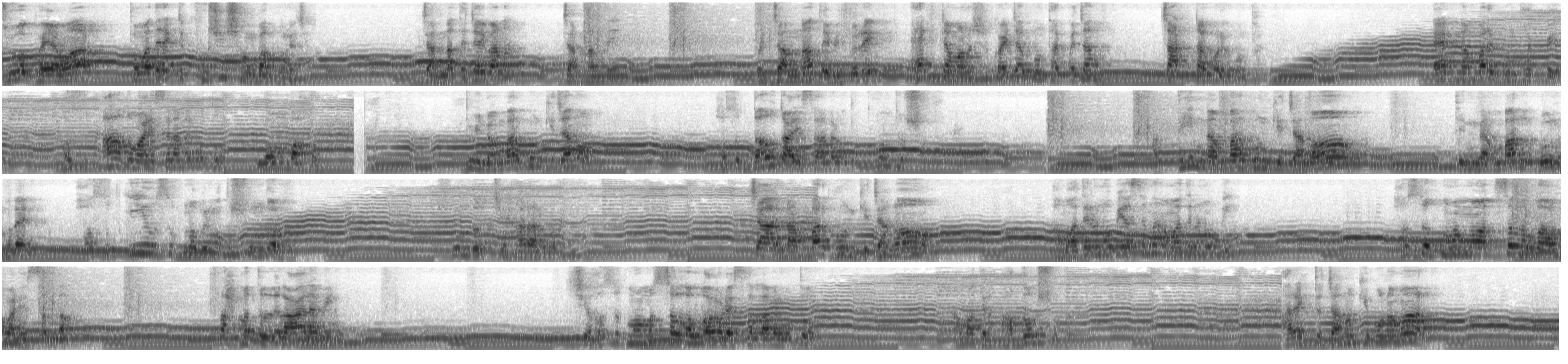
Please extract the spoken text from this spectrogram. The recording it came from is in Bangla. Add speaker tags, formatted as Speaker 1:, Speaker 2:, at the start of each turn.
Speaker 1: যুবক ভাই আমার, তোমাদের একটা খুশি সংবাদ বলেছি। জান্নাতে যাইবা না? জান্নাতে? ওই জান্নাতের ভিতরে একটা মানুষের কয়টা গুণ থাকবে জানো? চারটা করে গুণ থাকবে। এক নম্বরে গুণ থাকবে হযরত আদম আলাইহিস সালামের মতো লম্বা হবে। দুই নম্বর গুণ কি জানো? হযরত দাউদ আলাইহিস সালামের মতো কণ্ঠস্বর হবে। আর তিন নাম্বার গুণ কি জানো? নাম্বার গুণ হলেন হযরত ইউসুফ নবীর মতো সুন্দর সুন্দর চেহারার হবে। চার নাম্বার গুণ কি জানো? আমাদের নবী আছে না আমাদের নবী? হযরত মুহাম্মদ সাল্লাল্লাহু আলাইহি সাল্লাম রাহমাতুল্লিল আলামিন। সে হযরত মুহাম্মদ সাল্লাল্লাহু আলাইহি সাল্লামের মতো আমাদের আদর্শটা আরেকটা জানো কি বোন আমার?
